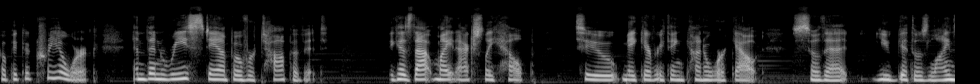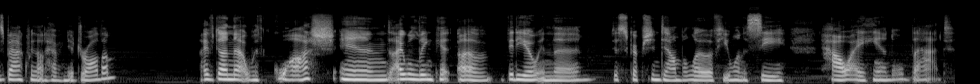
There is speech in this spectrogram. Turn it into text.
Copic Acrea work, and then restamp over top of it because that might actually help to make everything kind of work out so that you get those lines back without having to draw them. I've done that with gouache, and I will link it, a video in the description down below if you want to see how I handled that.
